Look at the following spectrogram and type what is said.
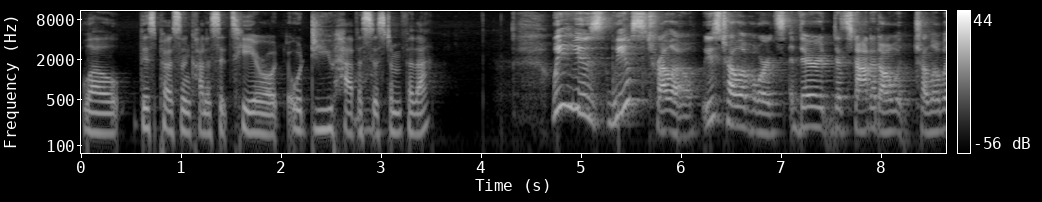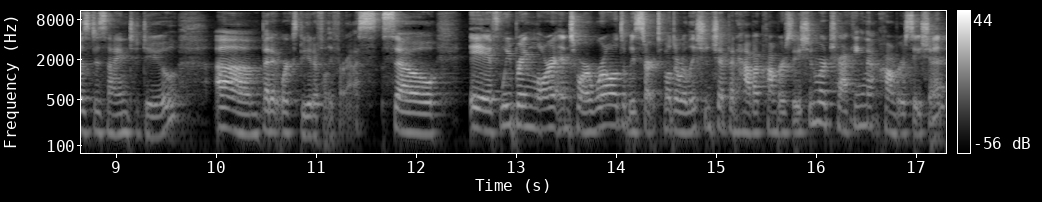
well, this person kind of sits here, or, or do you have a mm-hmm. system for that? We use we use Trello. We use Trello boards. There, that's not at all what Trello was designed to do, um, but it works beautifully for us. So if we bring Laura into our world, and we start to build a relationship and have a conversation. We're tracking that conversation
